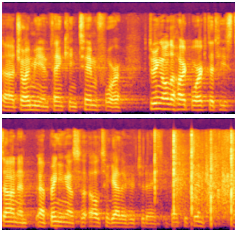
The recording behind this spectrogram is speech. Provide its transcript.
uh, join me in thanking Tim for doing all the hard work that he's done and uh, bringing us all together here today. So thank you, Tim. So,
